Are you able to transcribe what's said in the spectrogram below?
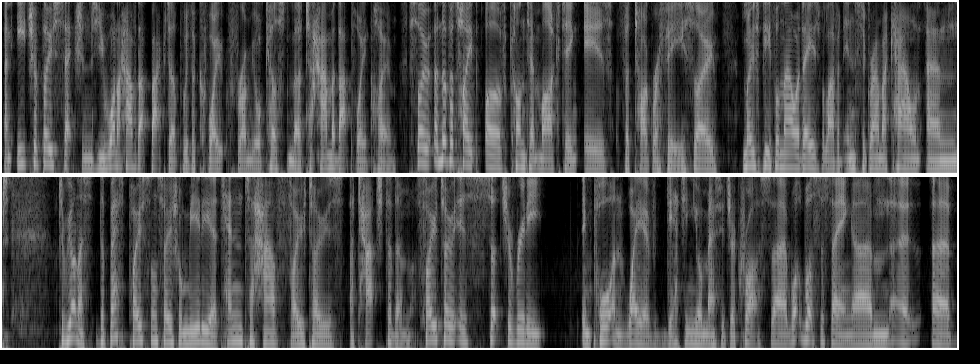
And each of those sections, you want to have that backed up with a quote from your customer to hammer that point home. So, another type of content marketing is photography. So, most people nowadays will have an Instagram account and to be honest, the best posts on social media tend to have photos attached to them. Photo is such a really important way of getting your message across. Uh, what, what's the saying? Um, a, a,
